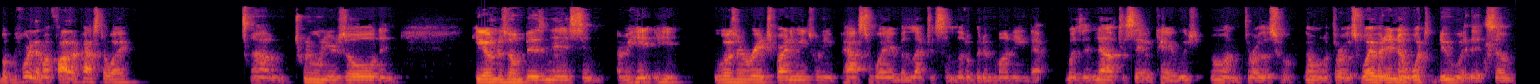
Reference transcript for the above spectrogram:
but before that, my father passed away. Um, 21 years old, and he owned his own business. And I mean, he he he wasn't rich by any means when he passed away, but left us a little bit of money that was enough to say, okay, we don't want to throw this, don't want to throw this away, but I didn't know what to do with it. So,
